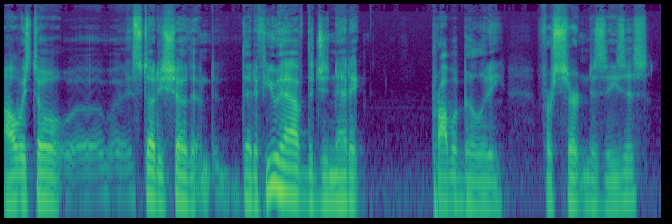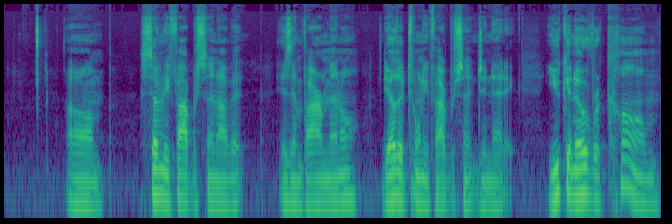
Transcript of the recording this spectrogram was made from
I always tell uh, studies show that, that if you have the genetic probability for certain diseases, um, 75% of it is environmental, the other 25% genetic. You can overcome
